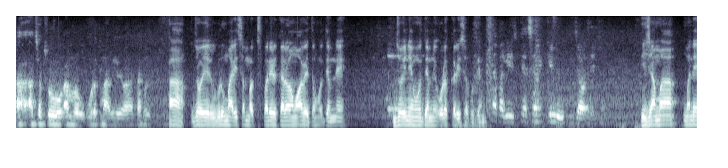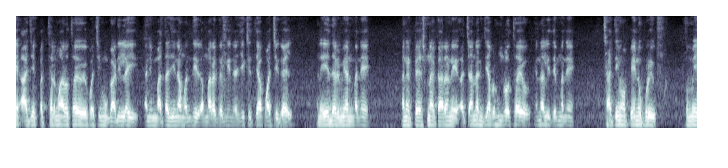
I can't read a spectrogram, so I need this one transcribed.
આ આ શખ્સો આમ ઓળખમાં આવી રહ્યા હતા હા જો એ રૂબરૂ મારી સમક્ષ પરેડ કરવામાં આવે તો હું તેમને જોઈને હું તેમની ઓળખ કરી શકું તેમ. ઈજામાં મને આજે પથ્થરમારો થયો એ પછી હું ગાડી લઈ અને માતાજીના મંદિર અમારા ઘરની નજીક છે ત્યાં પહોંચી ગયેલ. અને એ દરમિયાન મને અને ટેસ્ટના કારણે અચાનક જે આપણે હુમલો થયો એના લીધે મને છાતીમાં પેન ઉપડ્યું. તો મેં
